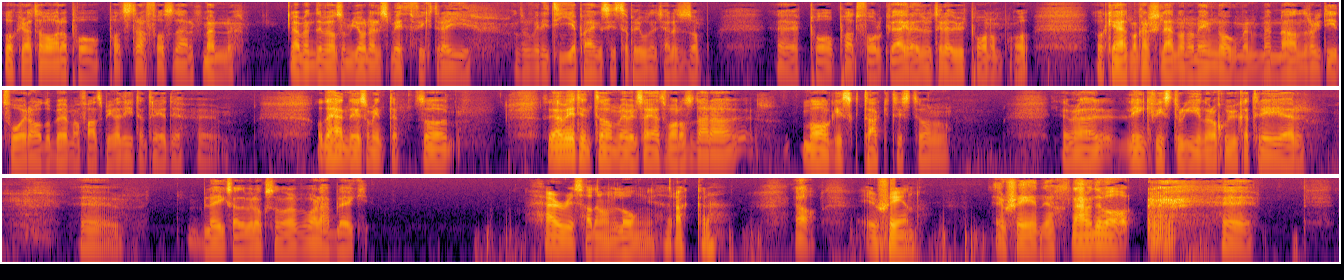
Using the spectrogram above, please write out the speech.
och kunna ta vara på, på att straffa och sådär. Men, ja, men det var som John L. Smith fick dra i, han drog väl i 10 poäng sista perioden kändes det som. Eh, på, på att folk vägrade rotera ut på honom. Och, Okej okay, att man kanske lämnar honom en gång men, men när han dragit i två i rad då behöver man fan springa dit en tredje. Eh, och det hände ju som inte. Så, så jag vet inte om jag vill säga att det var något sådär äh, magisk taktiskt. Det var nog, jag menar, Lindqvist drog in några sjuka treor. Eh, Blakes hade väl också några, var det här Blake? Harris hade någon lång rackare. Ja, Eugen. Eugen ja. Nej men det var... eh,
